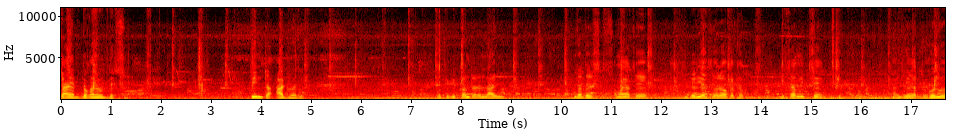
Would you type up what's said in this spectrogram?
চায়ের দোকানের উদ্দেশ্যে। তিনটা আট বাজে। টিকিট কাউন্টারের লাইন যাদের সময় আছে, দেরি আছে ওরা অপেক্ষা বিশ্রাম নিচ্ছে। যে একটা গরুও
